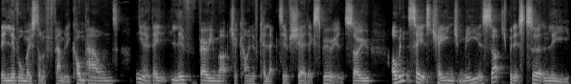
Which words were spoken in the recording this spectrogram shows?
they live almost on a family compound. You know, they live very much a kind of collective shared experience. So I wouldn't say it's changed me as such, but it's certainly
